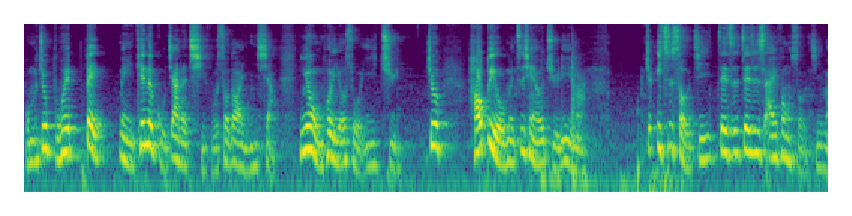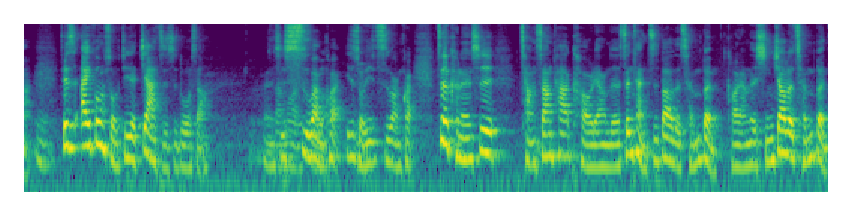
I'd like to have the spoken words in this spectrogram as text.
我们就不会被每天的股价的起伏受到影响，因为我们会有所依据。就好比我们之前有举例嘛，就一只手机，这只这只是 iPhone 手机嘛，嗯，这只 iPhone 手机的价值是多少？可能是四万块，一只手机四万块，这可能是厂商他考量的生产制造的成本，考量的行销的成本，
